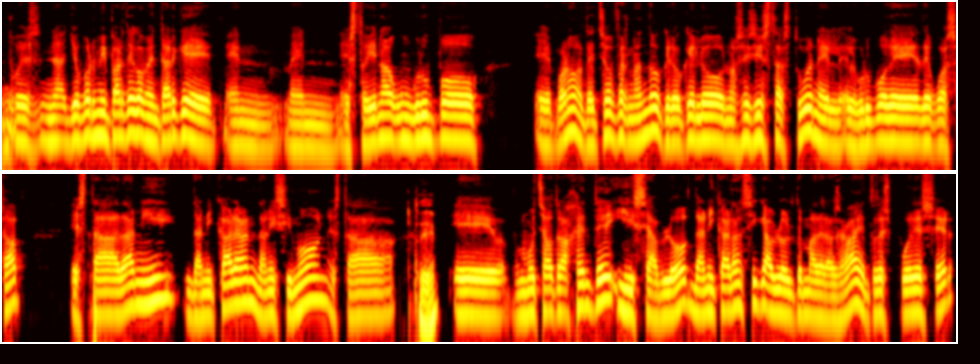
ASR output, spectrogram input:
Pues yo por mi parte comentar que en, estoy en algún grupo, eh, bueno, de hecho Fernando, creo que lo, no sé si estás tú en el, grupo de, WhatsApp, está Dani, Dani Karan, Dani Simón, está eh, mucha otra gente y se habló, Dani Karan sí que habló el tema de las GAE, entonces puede ser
